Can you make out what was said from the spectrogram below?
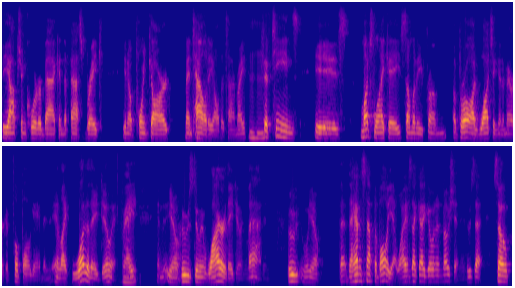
the option quarterback and the fast break you know, point guard mentality all the time, right? Mhm. 15s is much like a somebody from abroad watching an American football game and, and like, what are they doing? Right. And you know, who's doing why are they doing that? And who you know, that they haven't snapped the ball yet. Why is that guy going in motion? And who's that? So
